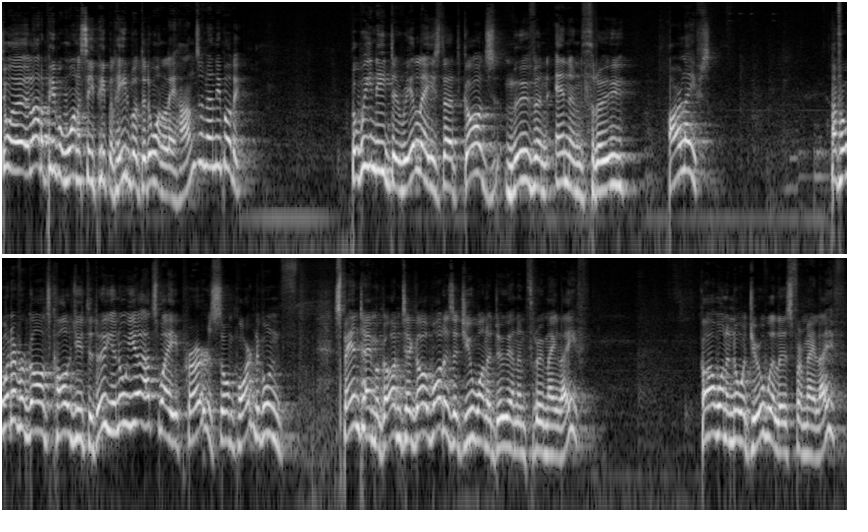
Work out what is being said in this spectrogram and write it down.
You know, a lot of people want to see people healed, but they don't want to lay hands on anybody. But we need to realize that God's moving in and through our lives. And for whatever God's called you to do, you know, yeah, that's why prayer is so important to go and spend time with God and say, God, what is it you want to do in and through my life? God, I want to know what your will is for my life.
